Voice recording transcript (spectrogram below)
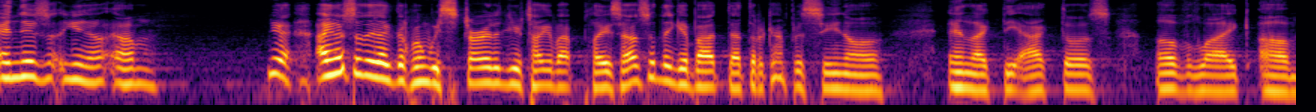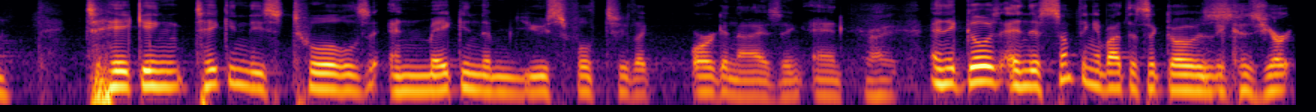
and there's, you know, um, yeah, I also think like that when we started, you're talking about place. I also think about Teatro Campesino and like the actos of like um, taking taking these tools and making them useful to like organizing and Right. and it goes and there's something about this that goes Because you're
